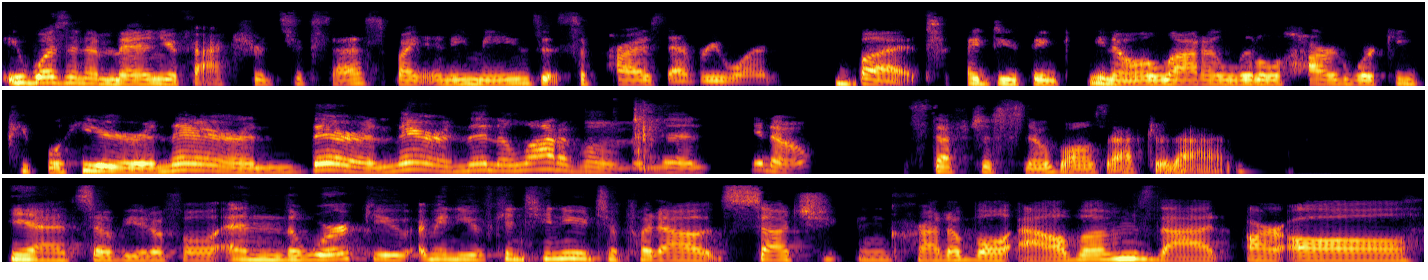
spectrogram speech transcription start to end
It wasn't a manufactured success by any means. It surprised everyone. But I do think, you know, a lot of little hardworking people here and there and there and there, and then a lot of them. And then, you know, stuff just snowballs after that. Yeah, it's so beautiful. And the work you, I mean, you've continued to put out such incredible albums that are all,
